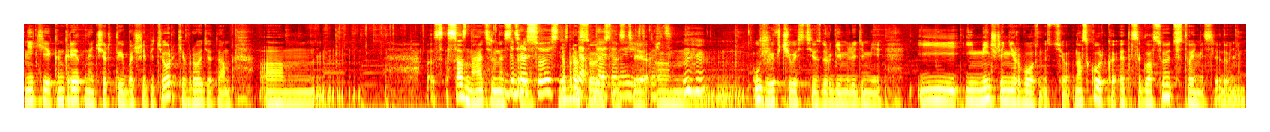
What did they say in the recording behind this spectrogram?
некие конкретные черты большой пятерки, вроде там эм, сознательности, добросовестности, добросовестности да, да, эм, угу. уживчивости с другими людьми и, и меньшей нервозностью. Насколько это согласуется с твоими исследованиями?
